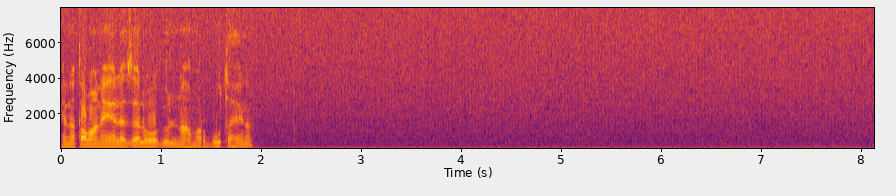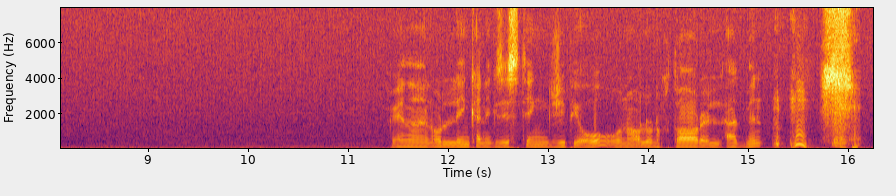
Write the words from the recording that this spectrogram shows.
هنا طبعا هي لازال هو بيقول إنها مربوطة هنا. هنا هنقول link an existing GPO ونقول له نختار ال admin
